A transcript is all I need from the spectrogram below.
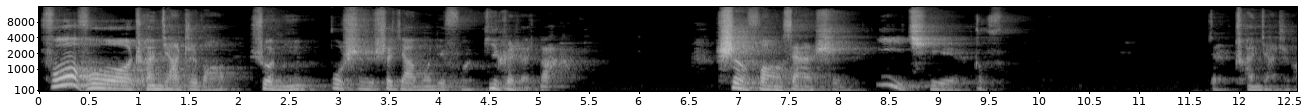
佛佛传家之宝，说明不是释迦牟尼佛一个人呐。十方三世一切诸佛，这是传家之宝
